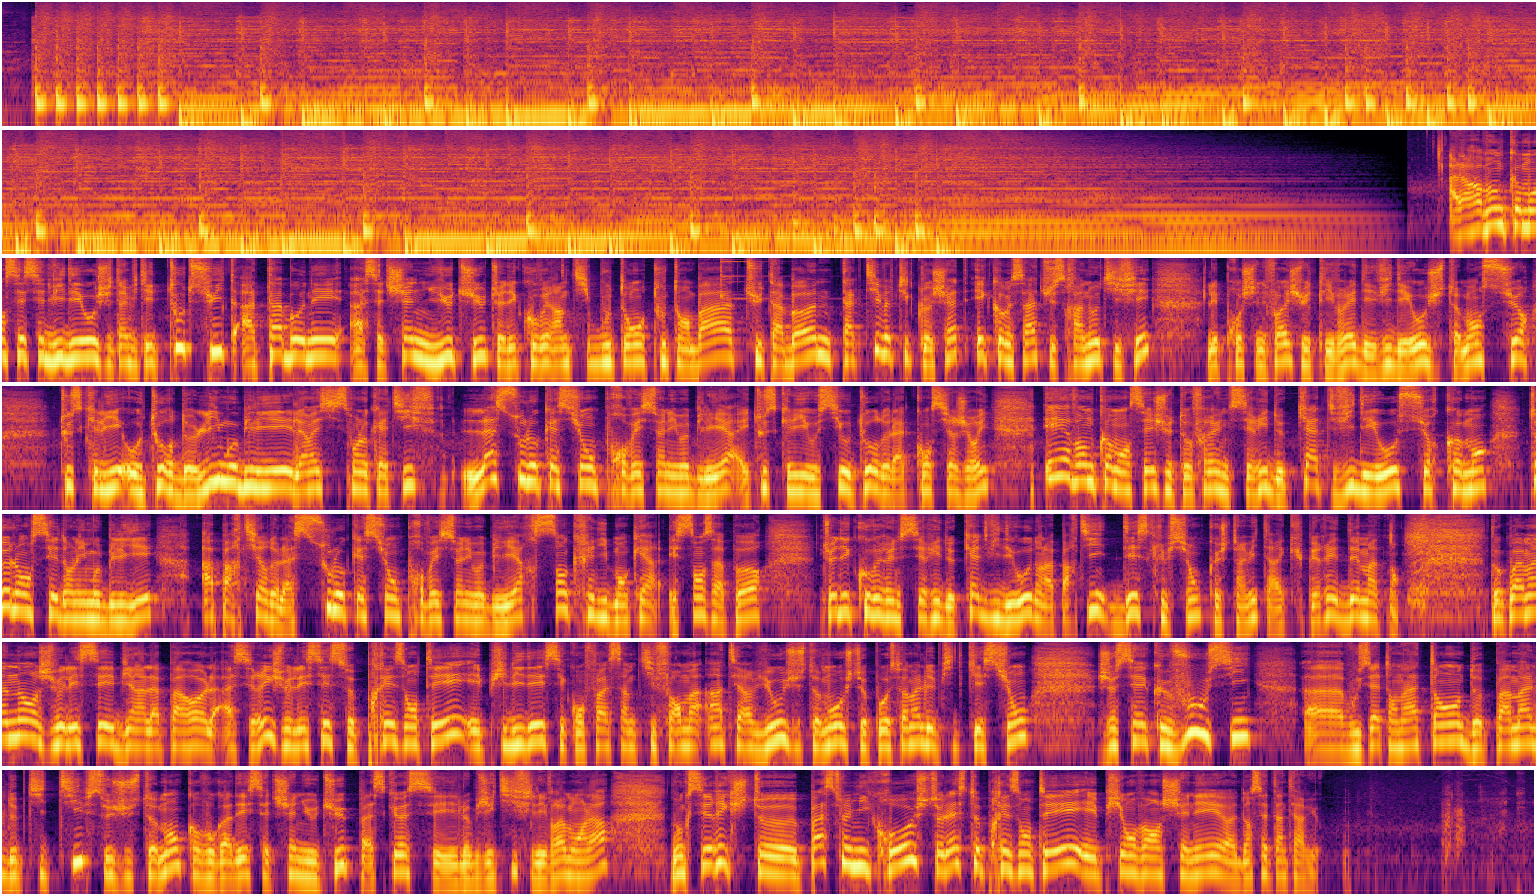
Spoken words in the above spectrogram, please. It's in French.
Alors avant de commencer cette vidéo, je vais t'inviter tout de suite à t'abonner à cette chaîne YouTube. Tu vas découvrir un petit bouton tout en bas, tu t'abonnes, tu actives la petite clochette et comme ça tu seras notifié. Les prochaines fois, je vais te livrer des vidéos justement sur tout ce qui est lié autour de l'immobilier, l'investissement locatif, la sous-location professionnelle immobilière et tout ce qui est lié aussi autour de la conciergerie. Et avant de commencer, je vais t'offrir une série de 4 vidéos sur comment te lancer dans l'immobilier à partir de la sous-location professionnelle immobilière sans crédit bancaire et sans apport. Tu vas découvrir une série de 4 vidéos dans la partie description que je t'invite à récupérer dès maintenant. Donc bah, maintenant, je vais laisser eh bien la parole à Cédric, je vais laisser se présenter et puis l'idée c'est qu'on fasse un petit format interview justement où je te pose pas mal de petites questions. Je sais que vous aussi, euh, vous êtes en attente de pas mal de petits tips justement quand vous regardez cette chaîne YouTube parce que c'est l'objectif, il est vraiment là. Donc Cédric, je te passe le micro, je te laisse te présenter et puis on va enchaîner euh, dans cette interview.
